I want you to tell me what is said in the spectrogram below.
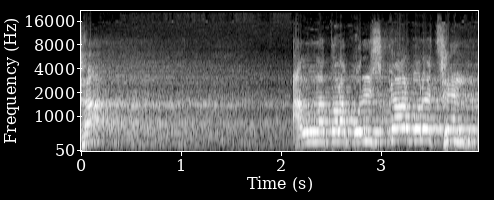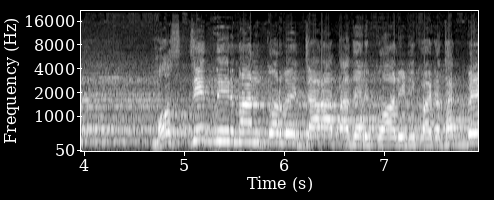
শাহ আল্লাহ তারা পরিষ্কার বলেছেন, মসজিদ নির্মাণ করবে যারা তাদের কোয়ালিটি কয়টা থাকবে?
